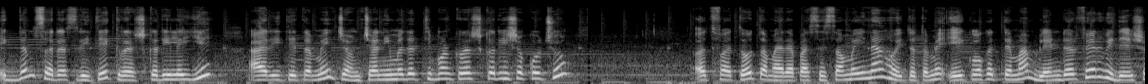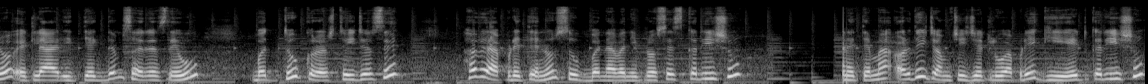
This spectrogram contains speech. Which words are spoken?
એકદમ સરસ રીતે ક્રશ કરી લઈએ. આ રીતે તમે ચમચાની મદદથી પણ ક્રશ કરી શકો છો. અથવા તો તમારા પાસે સમય ના હોય તો તમે એક વખત તેમાં બ્લેન્ડર ફેરવી દેશો. એટલે આ રીતે એકદમ સરસ એવું બધું ક્રશ થઈ જશે. હવે આપણે તેનું સૂપ બનાવવાની પ્રોસેસ કરીશું. અને તેમાં અડધી ચમચી જેટલું આપણે ઘી એડ કરીશું.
